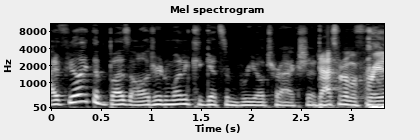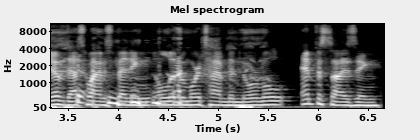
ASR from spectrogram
I feel like the Buzz Aldrin one could get some real traction. that's what I'm afraid of. That's why I'm spending a little bit more time than normal emphasizing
